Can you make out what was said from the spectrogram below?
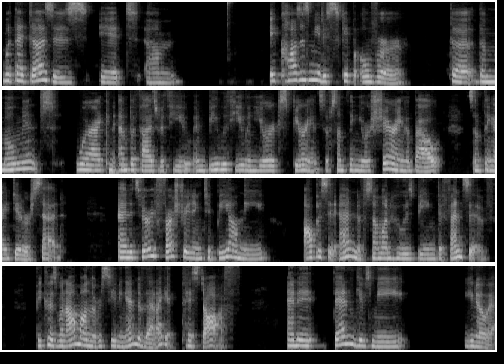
what that does is it um, it causes me to skip over the the moment where I can empathize with you and be with you in your experience of something you're sharing about something I did or said. And it's very frustrating to be on the opposite end of someone who is being defensive because when I'm on the receiving end of that, I get pissed off. And it then gives me, you know,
